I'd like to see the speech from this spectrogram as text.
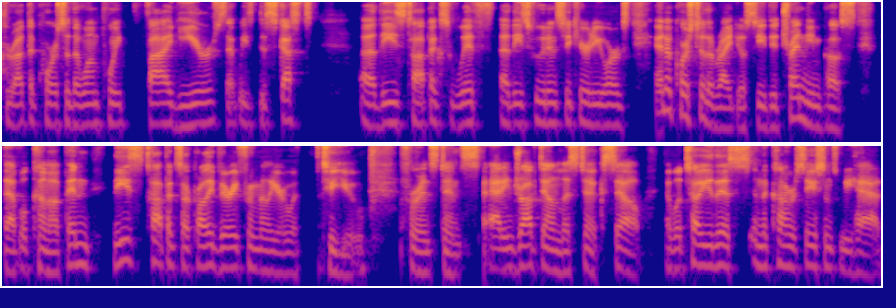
throughout the course of the 1.5 years that we've discussed uh, these topics with uh, these food insecurity orgs. And of course, to the right, you'll see the trending posts that will come up. And these topics are probably very familiar with to you. For instance, adding drop-down lists to Excel. I will tell you this in the conversations we had.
